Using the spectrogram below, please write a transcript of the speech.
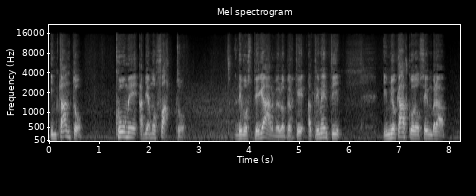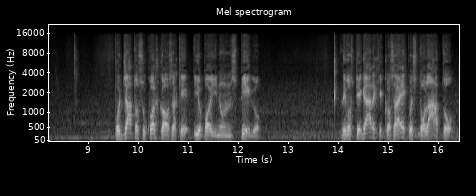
Intanto, come abbiamo fatto? Devo spiegarvelo perché altrimenti il mio calcolo sembra poggiato su qualcosa che io poi non spiego. Devo spiegare che cosa è questo lato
